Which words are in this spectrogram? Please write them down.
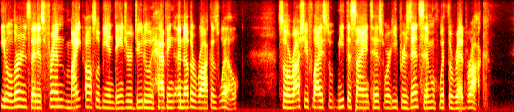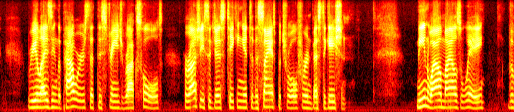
Ito learns that his friend might also be in danger due to having another rock as well. So Arashi flies to meet the scientist where he presents him with the red rock. Realizing the powers that this strange rocks hold, Arashi suggests taking it to the Science Patrol for investigation. Meanwhile, miles away, the,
